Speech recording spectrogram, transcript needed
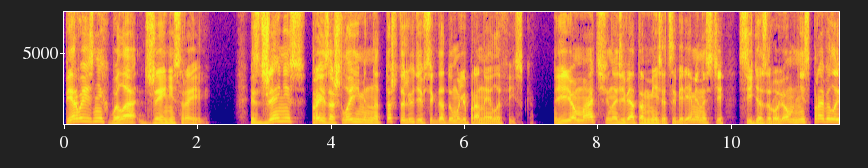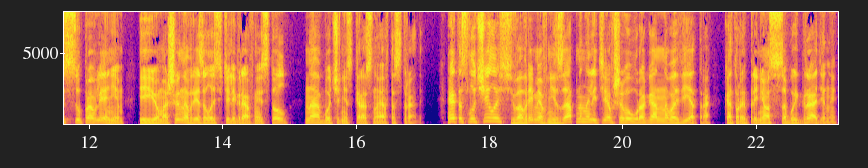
Первой из них была Дженнис Рейли. С Дженнис произошло именно то, что люди всегда думали про Нейла Фиска. Ее мать на девятом месяце беременности, сидя за рулем, не справилась с управлением, и ее машина врезалась в телеграфный столб на обочине скоростной автострады. Это случилось во время внезапно налетевшего ураганного ветра, который принес с собой градины,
